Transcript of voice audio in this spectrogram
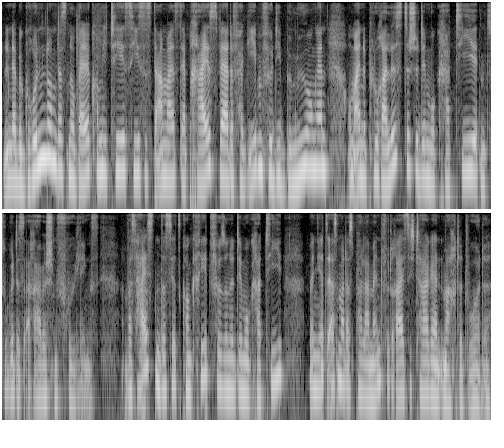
Und in der Begründung des Nobelkomitees hieß es damals, der Preis werde vergeben für die Bemühungen um eine pluralistische Demokratie im Zuge des arabischen Frühlings. Was heißt denn das jetzt konkret für so eine Demokratie, wenn jetzt erstmal das Parlament für 30 Tage entmachtet wurde?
